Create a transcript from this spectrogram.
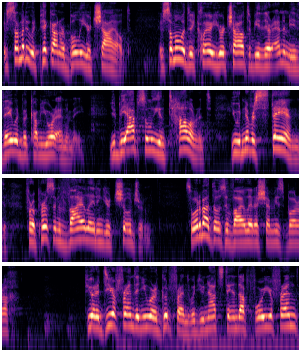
if somebody would pick on or bully your child, if someone would declare your child to be their enemy, they would become your enemy. You'd be absolutely intolerant. You would never stand for a person violating your children. So, what about those who violate Hashem Yisbarach? If you had a dear friend and you were a good friend, would you not stand up for your friend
